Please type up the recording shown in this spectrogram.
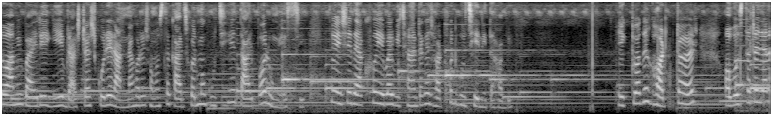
তো আমি বাইরে গিয়ে ব্রাশ টাশ করে রান্নাঘরে সমস্ত কাজকর্ম গুছিয়ে তারপর রুমে এসেছি। তো এসে দেখো এবার বিছানাটাকে ঝটফট গুছিয়ে নিতে হবে। একটু আগে ঘরটার অবস্থাটা যেন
